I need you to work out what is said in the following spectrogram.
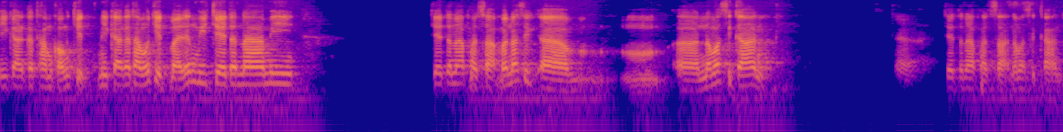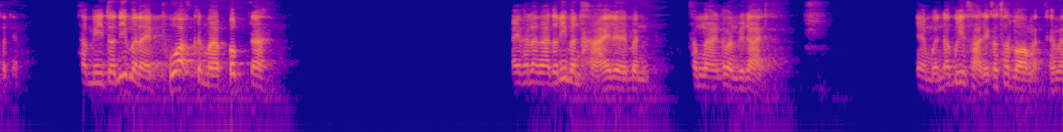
มีการกระทำของจิต มีการกระทำของจิตหมายถึงมีเจตนา มีเจตนาภาษามนสิกนมัสิการเจตนาภาษานมัสิการตัวเนี้ยถ้ามีตัวนี้มื่อไหร่พวกขึ้นมาปุ๊บนะไอพลังงานตัวนี้มันหายเลย มันทำงานก็มันไม่ได้เนี่ยเหมือนนักวิทยาศาสตร์ที่เขาทดลองอะใช่ไหม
